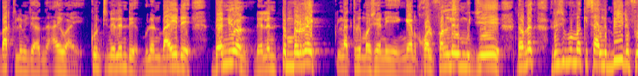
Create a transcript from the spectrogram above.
Barthélemy Diaz ne ay waay continuer leen de bu leen bàyyi de. Benn yoon de leen tëmbal rek lacrymogène yi. Ngeen xool fan lay mujjee. Ndax nag régime Macky Sall bii dafa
